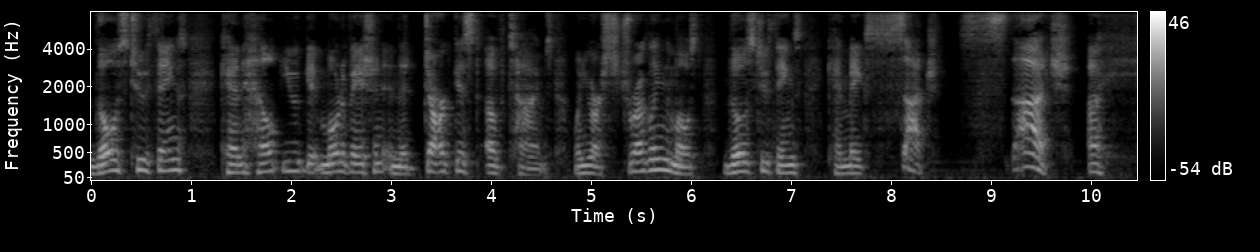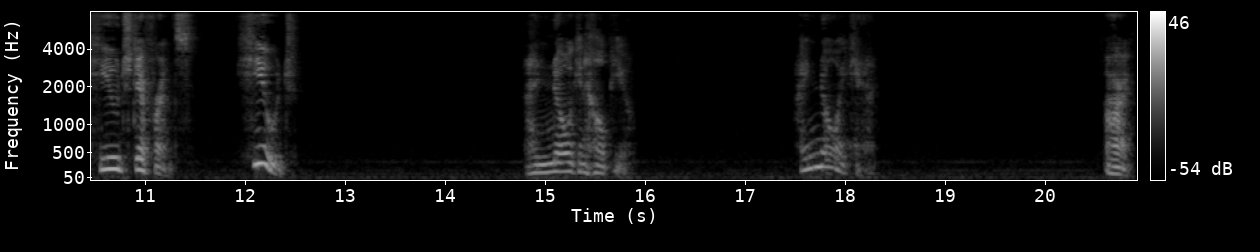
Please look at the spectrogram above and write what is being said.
Those two things can help you get motivation in the darkest of times. When you are struggling the most, those two things can make such, such a huge difference. Huge. I know it can help you. I know it can. All right,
